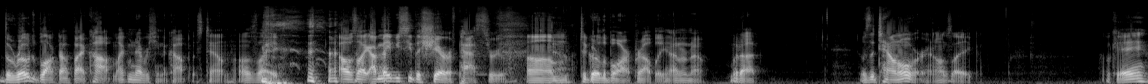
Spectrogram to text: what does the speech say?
the road's blocked off by a cop. I've never seen a cop in this town. I was like, I was like, I maybe see the sheriff pass through um, to go to the bar. Probably, I don't know. But uh, it was the town over, and I was like, okay,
